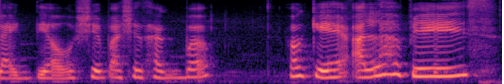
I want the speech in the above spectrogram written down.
লাইক দিয়ে অবশ্যই পাশে থাকবা। ওকে আল্লাহ হাফিজ।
